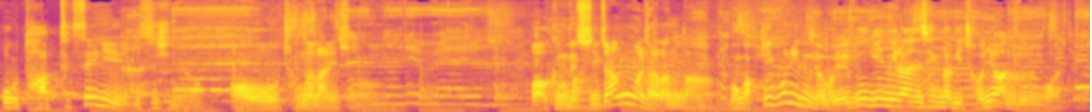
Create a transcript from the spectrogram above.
오, 다 특색이 있으시네요. 어우, 장난 아니죠. 와, 근데 진짜 한국말 잘한다. 뭔가 끼 부리는 진짜 거 외국인이라는 생각이 전혀 안 드는 것 같아요.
